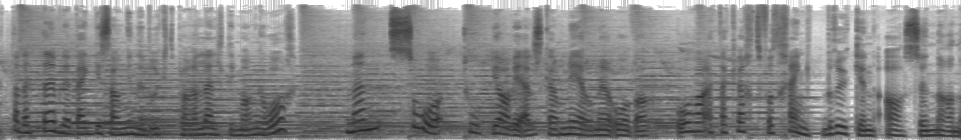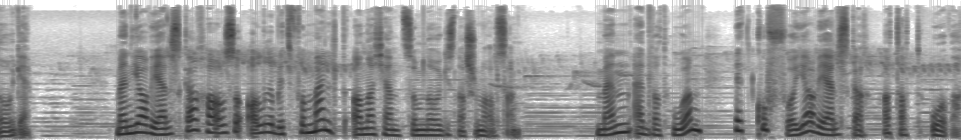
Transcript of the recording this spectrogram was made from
Etter dette ble begge sangene brukt parallelt i mange år, men så tok 'Ja, vi elsker' mer og mer over, og har etter hvert fortrengt bruken av Sunnere Norge'. Men 'Ja, vi elsker' har altså aldri blitt formelt anerkjent som Norges nasjonalsang. Men Edvard Hoem vet hvorfor 'Ja, vi elsker' har tatt over.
